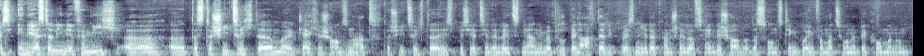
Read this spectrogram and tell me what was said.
Also in erster Linie für mich, äh, äh, dass der Schiedsrichter mal gleiche Chancen hat. Der Schiedsrichter ist bis jetzt in den letzten Jahren immer ein bisschen benachteiligt gewesen. Jeder kann schnell aufs Handy schauen oder sonst irgendwo Informationen bekommen und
